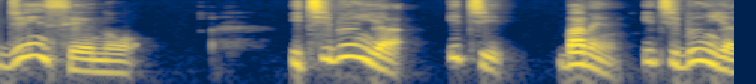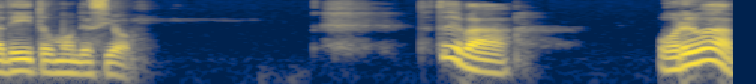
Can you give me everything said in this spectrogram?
人生の一分野、一場面、一分野でいいと思うんですよ。例えば、俺は、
